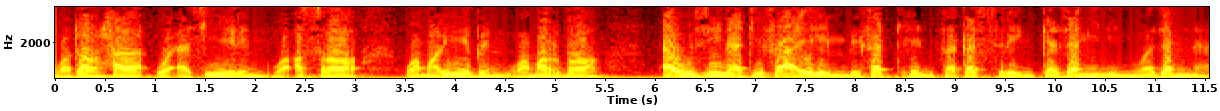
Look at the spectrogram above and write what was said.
وجرحى وأسير وأسرى ومريض ومرضى أو زنة فاعل بفتح فكسر كزمن وزمن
